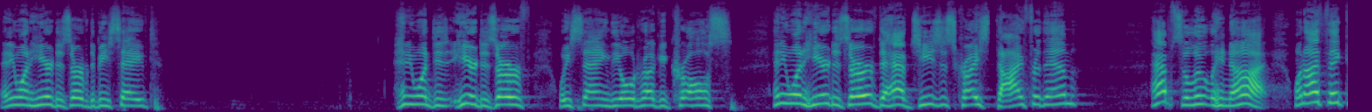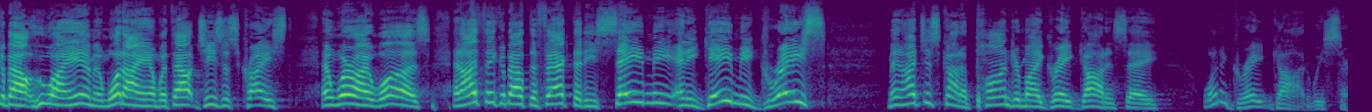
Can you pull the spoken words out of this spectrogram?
Anyone here deserve to be saved? Anyone here deserve, we sang the old rugged cross? Anyone here deserve to have Jesus Christ die for them? Absolutely not. When I think about who I am and what I am without Jesus Christ and where I was, and I think about the fact that He saved me and He gave me grace, man, I just got to ponder my great God and say, what a great God we serve.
